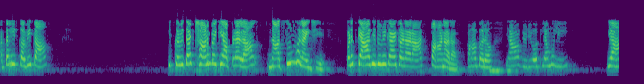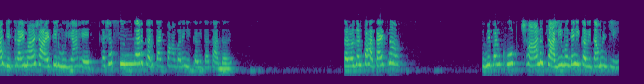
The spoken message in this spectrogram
आता ही कविता ही कविता छानपैकी आपल्याला नाचून म्हणायची आहे पण त्याआधी तुम्ही काय करणार आहात? पाहणार आहात. पहा बरं या व्हिडिओतल्या मुली या जित्राईमळा शाळेतील मुली आहेत. कशा सुंदर करतात पहा बरं ही कविता सादर. सर्वजण पाहतायत ना? तुम्ही पण खूप छान चालीमध्ये ही कविता म्हटली.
